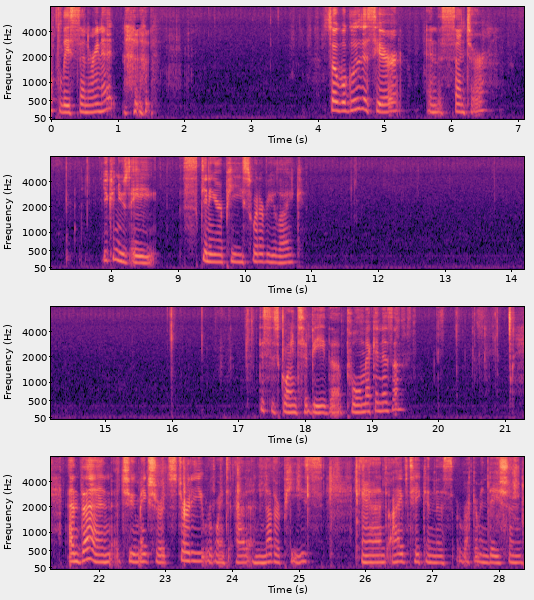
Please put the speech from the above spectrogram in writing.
Hopefully centering it. so we'll glue this here in the center. You can use a skinnier piece, whatever you like. This is going to be the pull mechanism. And then to make sure it's sturdy, we're going to add another piece. And I've taken this recommendation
